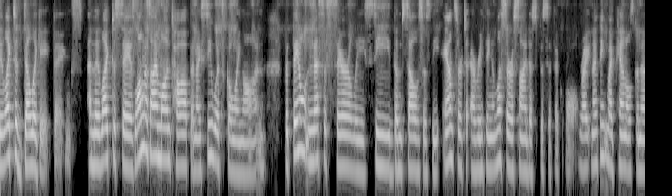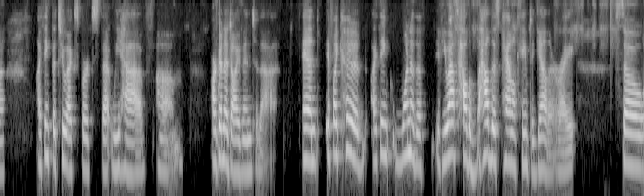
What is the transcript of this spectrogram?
they like to delegate things and they like to say as long as i'm on top and i see what's going on but they don't necessarily see themselves as the answer to everything unless they're assigned a specific role right? And i think my panel is going to i think the two experts that we have um, are going to dive into that. And if i could i think one of the if you ask how the how this panel came together right? So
